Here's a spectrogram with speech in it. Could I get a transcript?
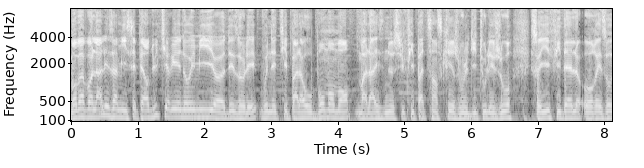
Bon ben voilà les amis, c'est perdu. Thierry et Noémie, euh, désolé, vous n'étiez pas là au bon moment. Voilà, il ne suffit pas de s'inscrire, je vous le dis tous les jours. Soyez fidèles au réseau,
